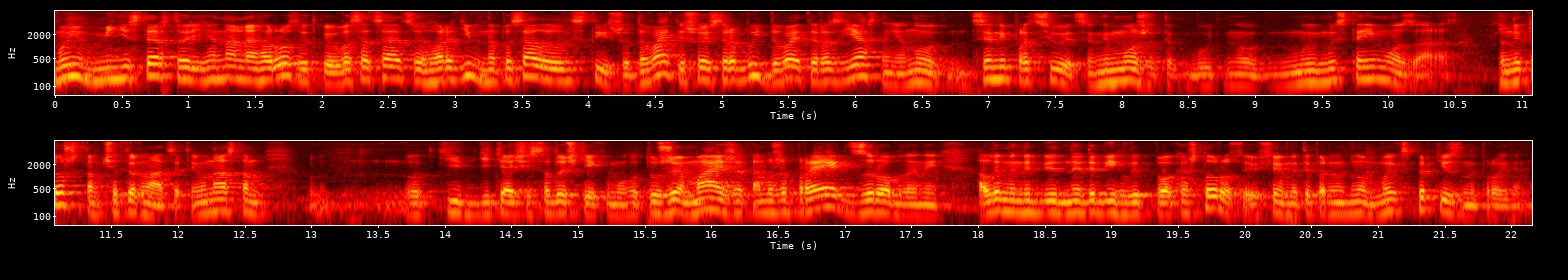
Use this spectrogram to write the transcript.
ми в Міністерство регіонального розвитку і в Асоціацію городів написали листи, що давайте щось робити, давайте роз'яснення. Ну, це не працює, це не може так бути. Ну, ми, ми стоїмо зараз. Не то, що там 14, у нас там от ті дитячі садочки, які можуть, уже майже там уже проєкт зроблений, але ми не добігли по кашторусу, і все, ми тепер ну, ми експертизу не пройдемо.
